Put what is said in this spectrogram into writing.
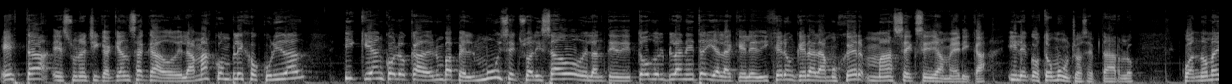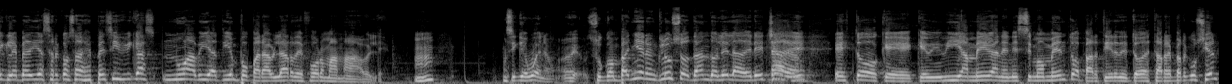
Esta es una chica que han sacado de la más compleja oscuridad y que han colocado en un papel muy sexualizado delante de todo el planeta y a la que le dijeron que era la mujer más sexy de América. Y le costó mucho aceptarlo. Cuando Mike le pedía hacer cosas específicas, no había tiempo para hablar de forma amable. ¿Mm? Así que bueno, eh, su compañero incluso dándole la derecha Claro. de esto que, que vivía Megan en ese momento a partir de toda esta repercusión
